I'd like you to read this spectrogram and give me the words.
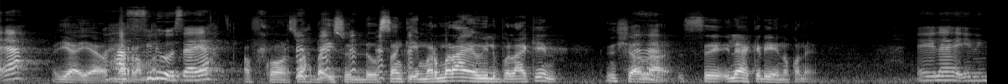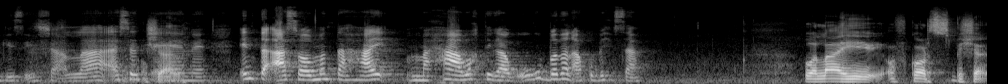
ya. Ya ya waxaa marama filihoosaa ya. Of course waxba iisoo dhow. Sanka iyo marmaraya weliba laakiin insha allah se ilaah ka dhigay noqone ilaahay idinkiisa insha allah asad inta aad sooman tahay maxaa waqtigaaga ugu badan aa ku bixisaa? Wallaahi of course bisha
